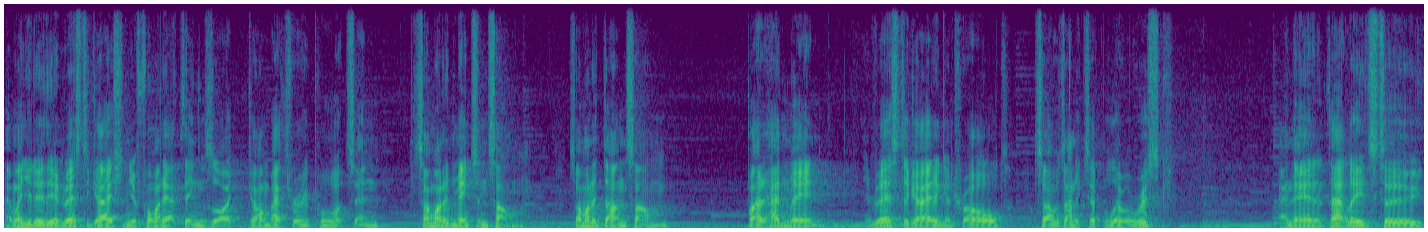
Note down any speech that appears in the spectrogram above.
And when you do the investigation, you find out things like going back through reports and someone had mentioned something, someone had done something, but it hadn't been investigated and controlled, so it was unacceptable level of risk. And then that leads to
